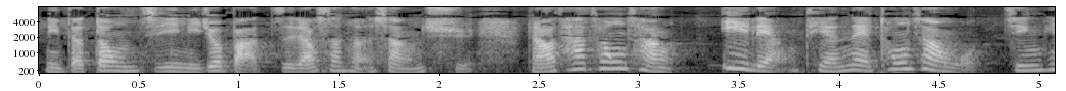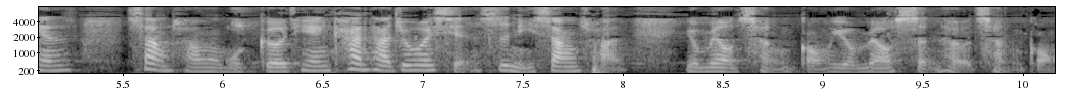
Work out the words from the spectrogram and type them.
你的动机，你就把资料上传上去。然后他通常一两天内，通常我今天上传，我隔天看它就会显示你上传有没有成功，有没有审核成功。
